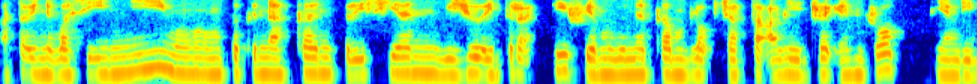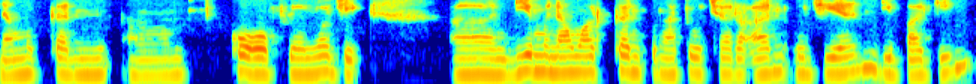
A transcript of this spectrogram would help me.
atau inovasi ini memperkenalkan perisian visual interaktif yang menggunakan blok carta alih drag and drop yang dinamakan um, core flow logic. Uh, dia menawarkan pengatur caraan ujian, debugging,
